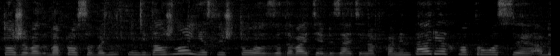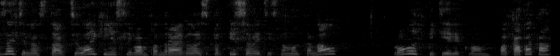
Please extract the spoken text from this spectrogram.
тоже вопросов возникнуть не должно. Если что, задавайте обязательно в комментариях вопросы. Обязательно ставьте лайки, если вам понравилось. Подписывайтесь на мой канал. Ровных петелек вам. Пока-пока.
